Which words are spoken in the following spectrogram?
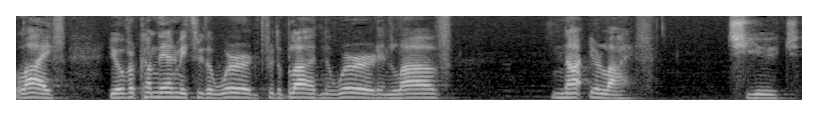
life. You overcome the enemy through the word, through the blood and the word and love, not your life. It's huge.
